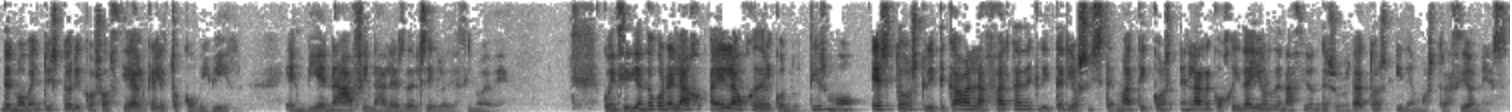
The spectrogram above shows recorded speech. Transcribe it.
del momento histórico social que le tocó vivir, en Viena a finales del siglo XIX. Coincidiendo con el auge del conductismo, estos criticaban la falta de criterios sistemáticos en la recogida y ordenación de sus datos y demostraciones,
